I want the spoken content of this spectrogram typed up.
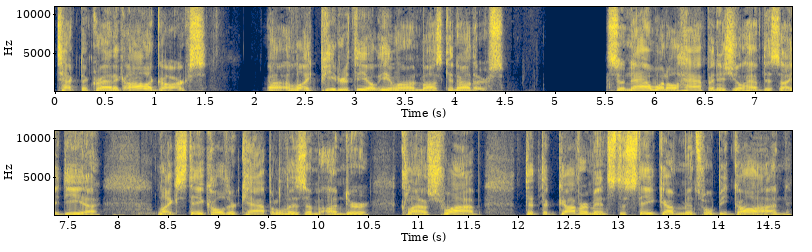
technocratic oligarchs uh, like Peter Thiel, Elon Musk, and others. So now what'll happen is you'll have this idea, like stakeholder capitalism under Klaus Schwab, that the governments, the state governments, will be gone.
